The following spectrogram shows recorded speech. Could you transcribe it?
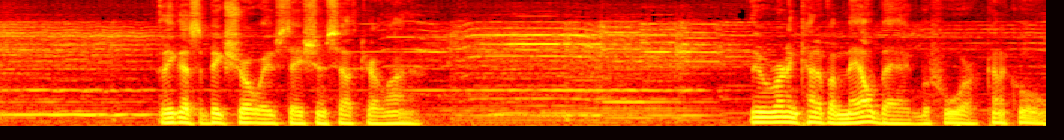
I think that's a big shortwave station in South Carolina. They were running kind of a mailbag before, kind of cool.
